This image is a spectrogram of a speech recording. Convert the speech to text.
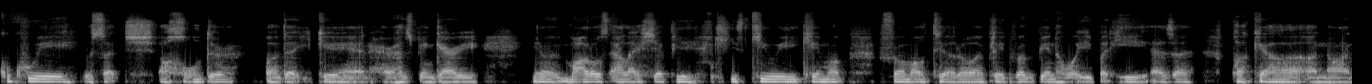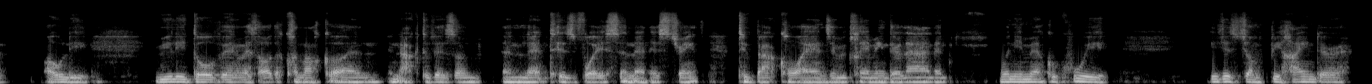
Kukui was such a holder of the Ike and her husband Gary, you know, models allyship. He, he's Kiwi, came up from Aotearoa and played rugby in Hawaii, but he, as a Pakeha, a non-Auli, really dove in with all the Kanaka and, and activism and lent his voice and lent his strength to back Hawaiians in reclaiming their land. And when he met Kukui, he just jumped behind her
